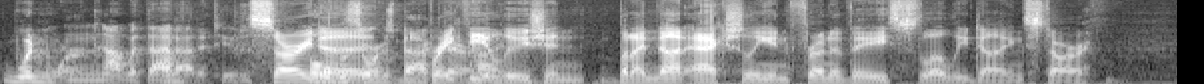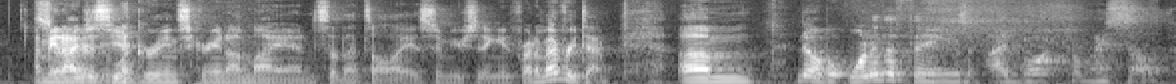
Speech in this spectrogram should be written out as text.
wouldn't work. not with that attitude. Sorry Bulbasaur's to back break there the hiding. illusion, but I'm not actually in front of a slowly dying star. I mean, I Sorry, just see a green screen on my end, so that's all I assume you're sitting in front of every time. Um, no, but one of the things I bought for myself.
